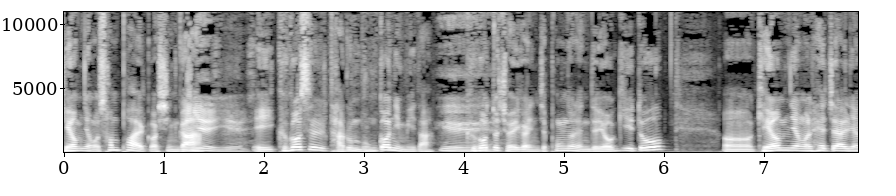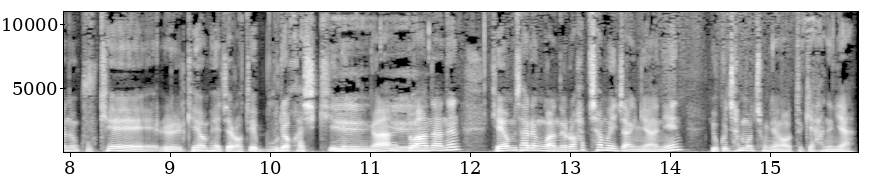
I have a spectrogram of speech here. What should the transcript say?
계엄령을 선포할 것인가. 예, 예. 이, 그것을 다룬 문건입니다. 예. 그것도 저희가 이제 폭로했는데 여기도 어, 계엄령을 해제하려는 국회를 계엄 해제를 어떻게 무력화시키는가. 예, 예. 또 하나는 계엄 사령관으로 합참의장이 아닌 육군 참모총장을 어떻게 하느냐.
